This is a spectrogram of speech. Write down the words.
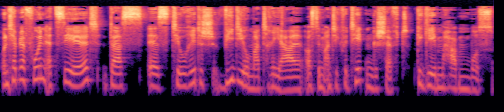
Und ich habe ja vorhin erzählt, dass es theoretisch Videomaterial aus dem Antiquitätengeschäft gegeben haben muss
